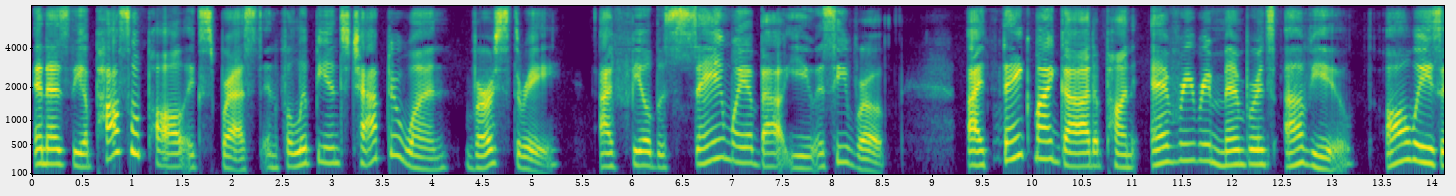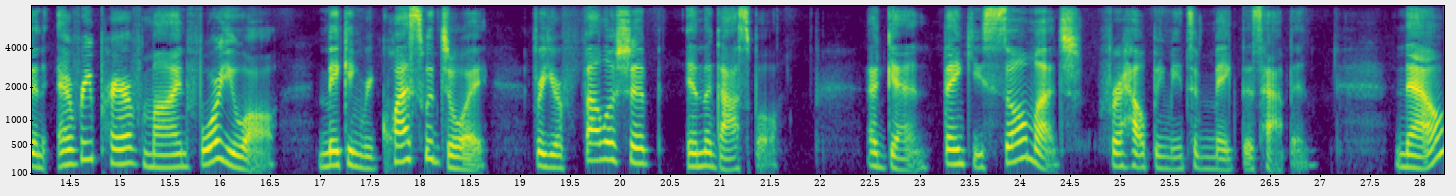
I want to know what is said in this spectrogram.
And as the Apostle Paul expressed in Philippians chapter 1, verse 3, I feel the same way about you as he wrote I thank my God upon every remembrance of you, always in every prayer of mine for you all, making requests with joy for your fellowship in the gospel. Again, thank you so much for helping me to make this happen. Now,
